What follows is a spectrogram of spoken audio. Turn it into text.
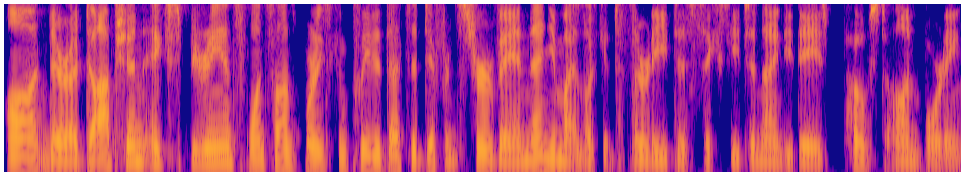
on their adoption experience once onboarding is completed that's a different survey and then you might look at 30 to 60 to 90 days post onboarding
